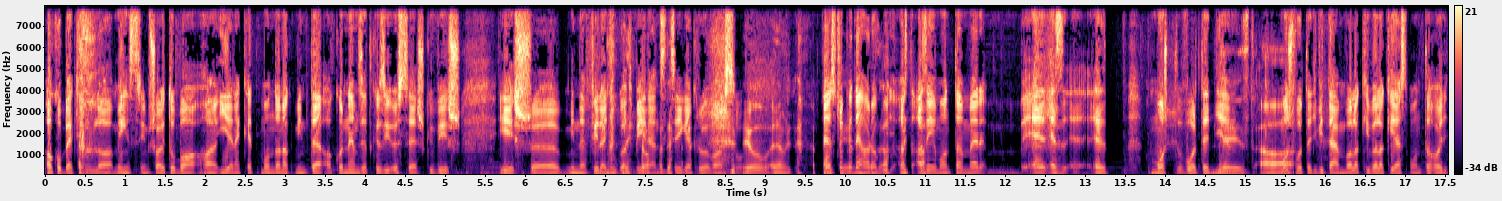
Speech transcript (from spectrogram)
Akkor bekerül a mainstream sajtóba, ha ilyeneket mondanak, mint te, akkor nemzetközi összeesküvés és uh, mindenféle nyugatbérenc cégekről van szó. Jó, nem, Ez okay, csak ne haragudj, azt azért mondtam, mert ez, ez, ez most volt egy ilyen, Nézd, a- most volt egy vitám valakivel, aki ezt mondta, hogy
